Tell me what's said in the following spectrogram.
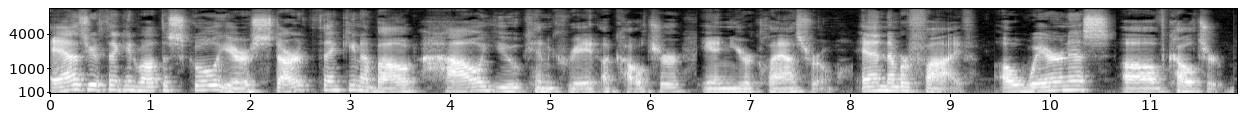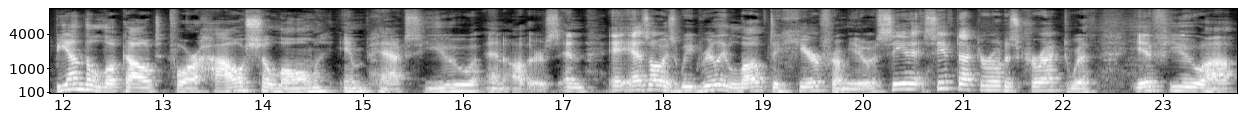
as you're thinking about the school year, start thinking about how you can create a culture in your classroom. And number five, awareness of culture. Be on the lookout for how shalom impacts you and others. And as always, we'd really love to hear from you. See, see if Dr. Rhoda is correct with if you uh,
